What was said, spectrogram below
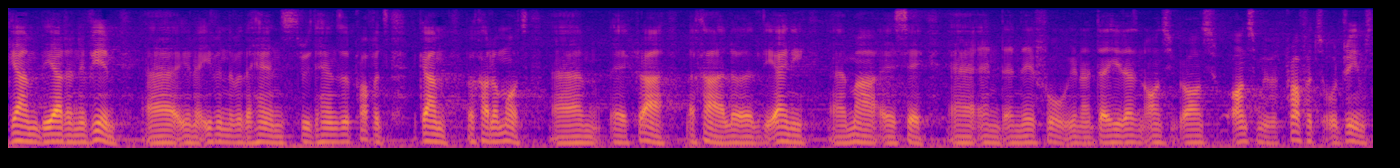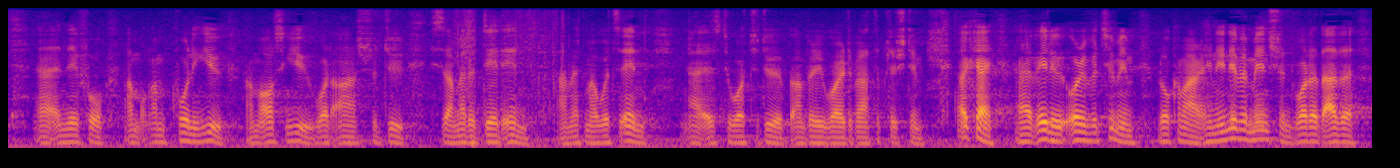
Gam Biad Nevim, you know, even with the hands, through the hands of the prophets. And and therefore, you know, he doesn't answer, answer, answer me with prophets or dreams, uh, and therefore I'm, I'm calling you, I'm asking you what I should do. He says, I'm at a dead end, I'm at my wit's end uh, as to what to do. I'm very worried about the Plishtim. Okay, Velu Orivatumim Lo Kamara, and he never mentioned what are the other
